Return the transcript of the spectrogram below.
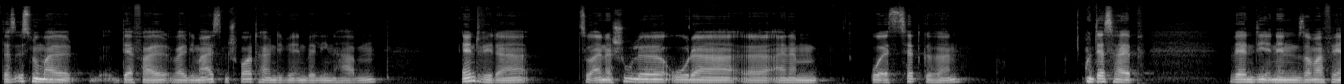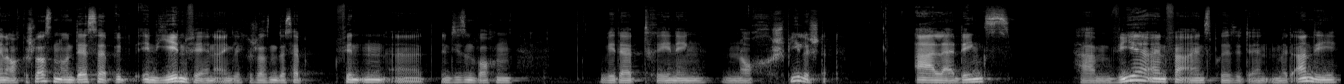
Das ist nun mal der Fall, weil die meisten Sporthallen, die wir in Berlin haben, entweder zu einer Schule oder äh, einem OSZ gehören und deshalb werden die in den Sommerferien auch geschlossen und deshalb in jeden Ferien eigentlich geschlossen. Deshalb finden äh, in diesen Wochen weder Training noch Spiele statt. Allerdings haben wir einen Vereinspräsidenten mit Andy,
